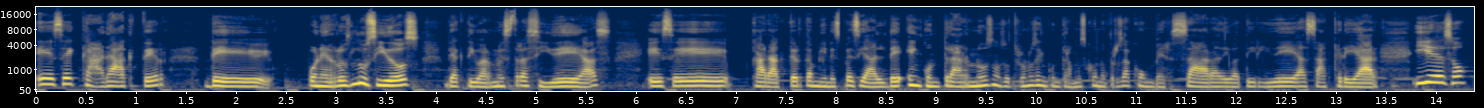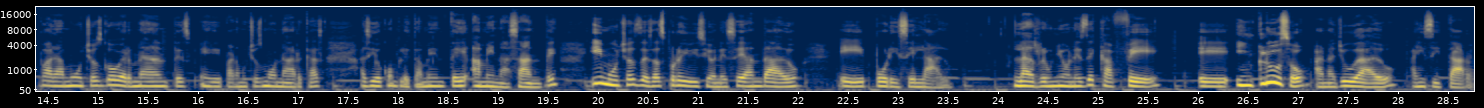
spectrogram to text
ese carácter de ponerlos lúcidos, de activar nuestras ideas, ese carácter también especial de encontrarnos, nosotros nos encontramos con otros a conversar, a debatir ideas, a crear. Y eso para muchos gobernantes, eh, para muchos monarcas, ha sido completamente amenazante y muchas de esas prohibiciones se han dado eh, por ese lado. Las reuniones de café eh, incluso han ayudado a incitar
